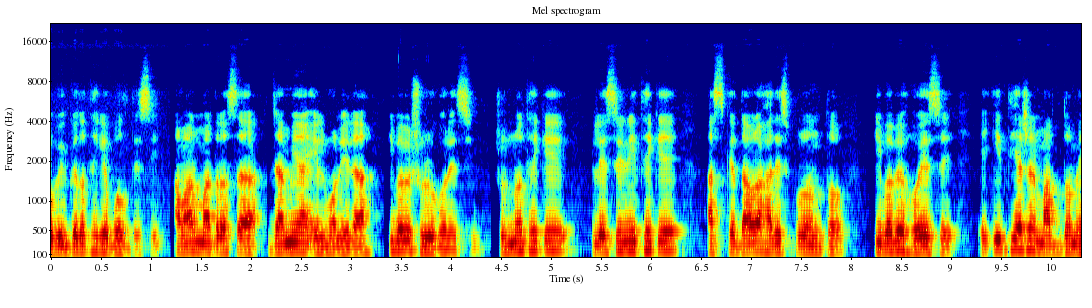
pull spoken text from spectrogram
অভিজ্ঞতা থেকে বলতেছি, আমার মাদ্রাসা জামিয়া ইলমুল ইলাহ কীভাবে শুরু করেছি? শূন্য থেকে, প্লে শ্রেণি থেকে, আজকে দাওরা হাদিস পর্যন্ত কীভাবে হয়েছে? এই ইতিহাসের মাধ্যমে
